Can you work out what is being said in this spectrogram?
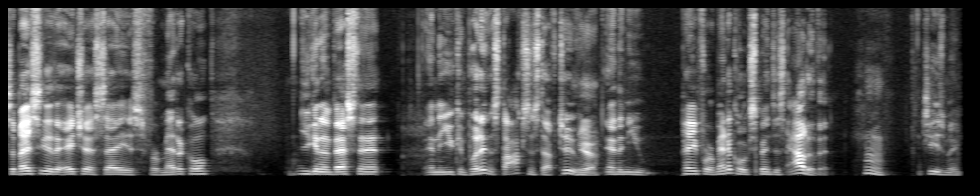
So basically, the HSA is for medical. You can invest in it, and then you can put it in stocks and stuff too. Yeah. And then you pay for medical expenses out of it. Hmm. Excuse me.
